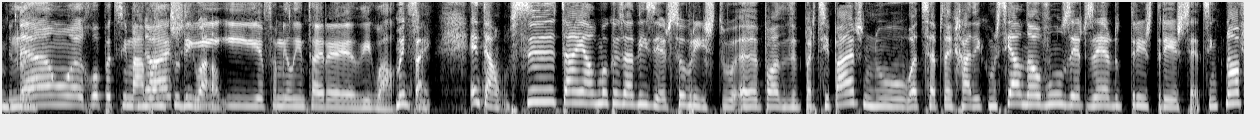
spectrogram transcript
Bem. não a roupa de cima a baixo tudo e- igual. E, a família inteira é de igual. Muito bem. Então, se tem alguma coisa a dizer sobre isto, eh, pode participar no WhatsApp da Rádio Comercial 910033759.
